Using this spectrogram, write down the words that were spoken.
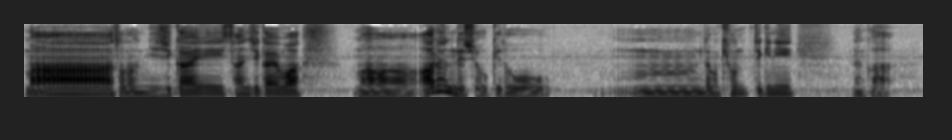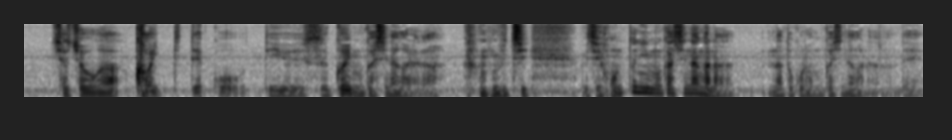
まあ、その二次会、三次会は、まあ、あるんでしょうけど、うん、でも基本的になんか、社長が来いって言って、こうっていう、すっごい昔ながらな。うち、うち本当に昔ながらなところは昔ながらなので、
